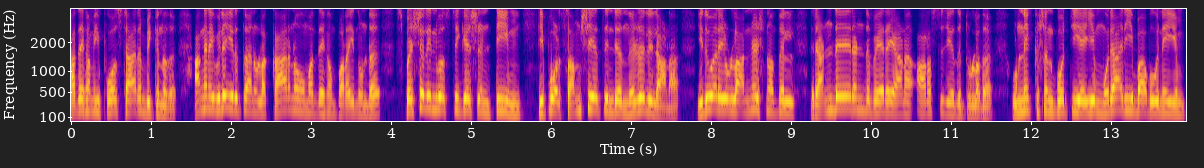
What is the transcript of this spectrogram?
അദ്ദേഹം ഈ പോസ്റ്റ് ആരംഭിക്കുന്നത്. അങ്ങനെ വിലയിരുത്താനുള്ള കാരണവും അദ്ദേഹം പറയുന്നുണ്ട്. സ്പെഷ്യൽ ഇൻവെസ്റ്റിഗേഷൻ ടീം ഇപ്പോൾ സംശയത്തിന്റെ നിഴലിലാണ്. ഇതുവരെയുള്ള അന്വേഷണത്തിൽ രണ്ടേ രണ്ട് പേരെയാണ് അറസ്റ്റ് ചെയ്തിട്ടുള്ളത്. ഉണ്ണികൃഷ്ണൻ പോറ്റിയെയും മുരാരി ബാബുവിനെയും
